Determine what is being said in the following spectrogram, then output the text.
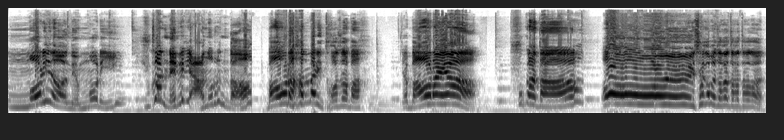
머리 나왔네요 머리. 유관 레벨이 안 오른다. 마오라 한 마리 더 잡아. 야 마오라야 후가다? 어어어 잠깐만 잠깐만 잠깐만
